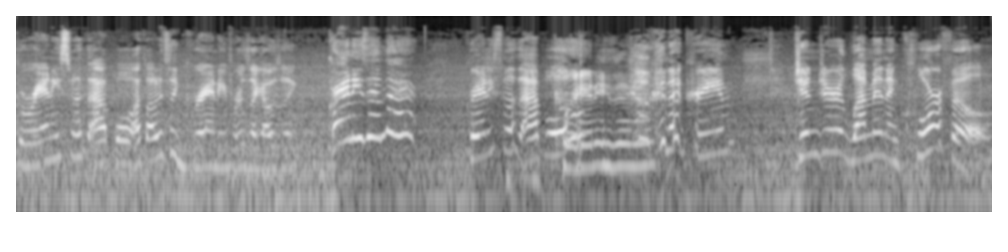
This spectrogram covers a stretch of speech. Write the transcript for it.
Granny Smith apple. I thought it said Granny for a second. I was like, Granny's in there. Granny Smith apple. Granny's in there. Coconut cream, ginger, lemon, and chlorophyll.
